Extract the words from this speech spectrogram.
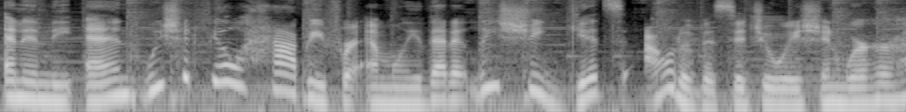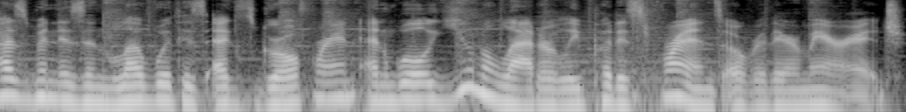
And in the end, we should feel happy for Emily that at least she gets out of a situation where her husband is in love with his ex girlfriend and will unilaterally put his friends over their marriage.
